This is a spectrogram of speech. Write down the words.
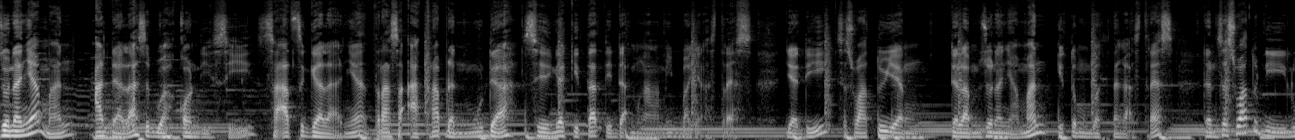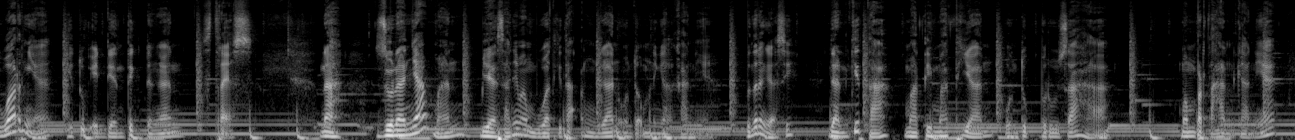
Zona nyaman adalah sebuah kondisi saat segalanya terasa akrab dan mudah sehingga kita tidak mengalami banyak stres. Jadi sesuatu yang dalam zona nyaman itu membuat kita nggak stres dan sesuatu di luarnya itu identik dengan stres. Nah, zona nyaman biasanya membuat kita enggan untuk meninggalkannya. Bener nggak sih? Dan kita mati-matian untuk berusaha mempertahankannya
